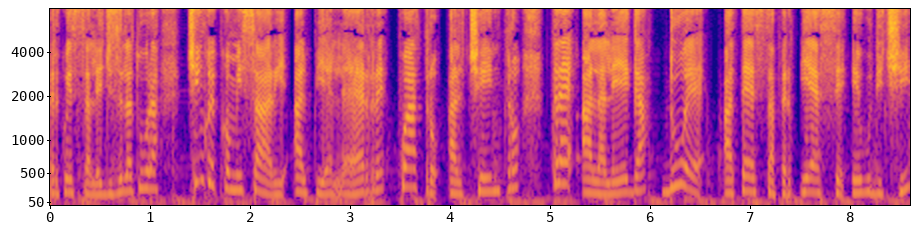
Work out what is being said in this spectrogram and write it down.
per questa legislatura 5 commissari al PLR, 4 al centro, 3 alla Lega, 2 a testa per PS e UDC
